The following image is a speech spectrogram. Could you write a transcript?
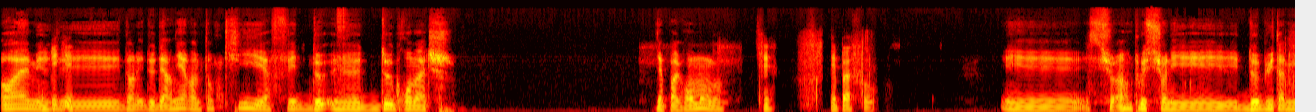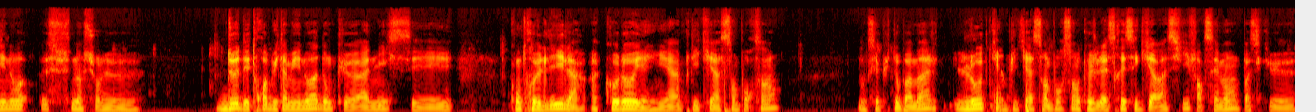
Ouais, mais dans les deux dernières, en même temps, qui a fait deux, euh, deux gros matchs? Il n'y a pas grand monde. Hein. C'est pas faux. Et sur, en plus, sur les deux buts amiénois, euh, non, sur le deux des trois buts amiénois, donc euh, à Nice et contre Lille, à Colo, il est impliqué à 100%. Donc c'est plutôt pas mal. L'autre qui est impliqué à 100% que je laisserai, c'est Kirassi, forcément, parce que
